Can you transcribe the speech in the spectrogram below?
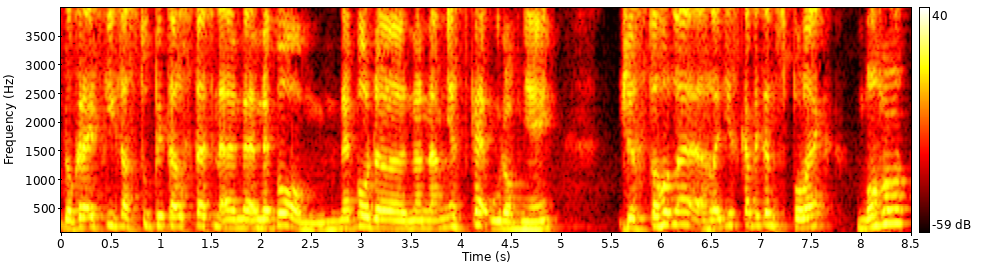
do krajských zastupitelstev ne, ne, nebo, nebo na, na městské úrovni, že z tohohle hlediska by ten spolek mohl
